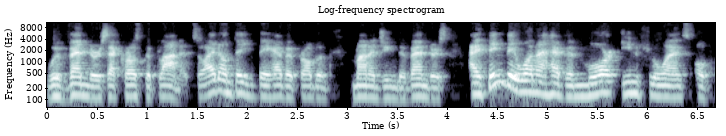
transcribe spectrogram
with vendors across the planet. So i don't think they have a problem managing the vendors. I think they want to have a more influence of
